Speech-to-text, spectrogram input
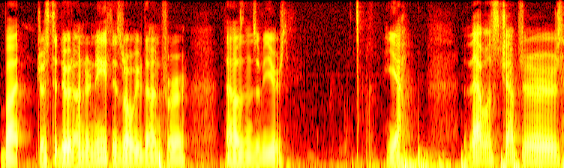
But just to do it underneath is what we've done for thousands of years. Yeah. That was chapters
